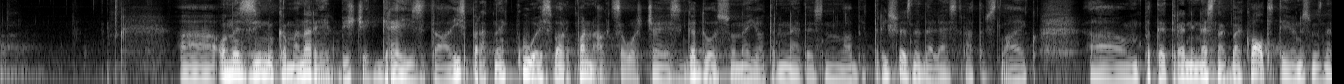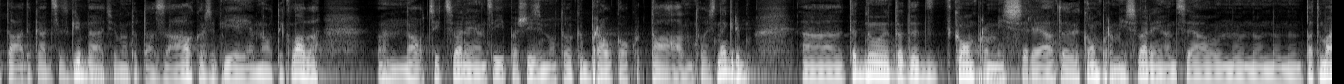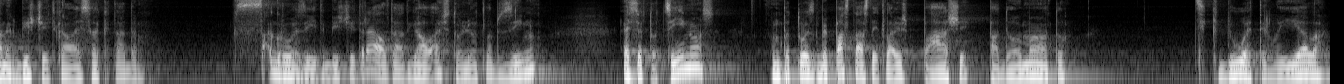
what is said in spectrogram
Uh, un es zinu, ka man arī ir bijis greiza tā izpratne, ko es varu panākt savos 40 gados, un ejot trenēties, nu, labi, trīs reizes nedēļā es varu atrast laiku. Uh, un pat tie treniņi nesnāk vai kvalitatīvi, vismaz ne tādi, kādas es gribētu, jo man tur tā zāle, kas ir pieejama, nav tik laba. Uh, un nav cits variants, īpaši izņemot to, ka braukt kaut kur tālu, un to es negribu. Uh, tad, nu, tad kompromiss ir jā, kompromiss variants. Jā, un, un, un, un, un pat man ir bijis kā es saku, tāda sagrozīta, bijis realitāte galvā. Es to ļoti labi zinu. Es ar to cīnos. Un par to es gribēju pastāstīt, lai jūs paši padomātu, cik ļoti liela,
